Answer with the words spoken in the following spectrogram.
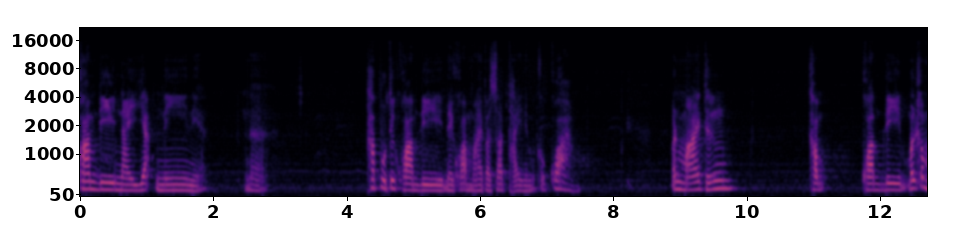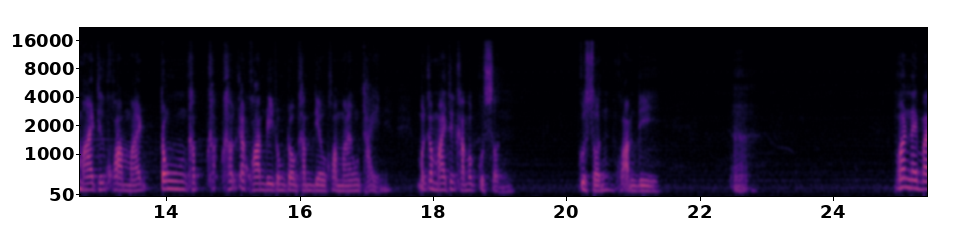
ความดีในยะนี้เนี่ยนะถ้าพูดถึงความดีในความหมายภาษาไทยเนี่ยมันก็กว้าง มันหมายถึงคำความดี มันก็หมายถึงความหมายตรงกับความดีตรงๆคำเดียวความหมายของไทยเนี่ย มันก็หมายถึงคำว่ากุศล กุศลความดีเพราะในบา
